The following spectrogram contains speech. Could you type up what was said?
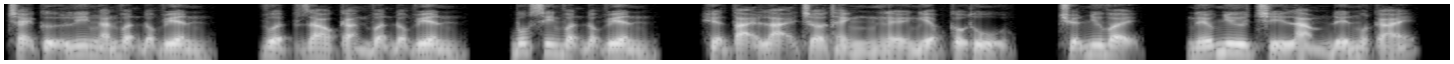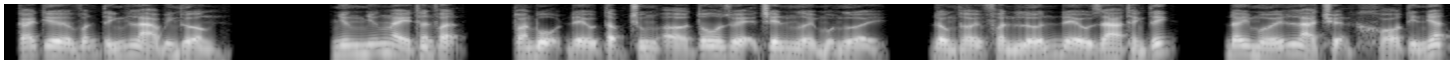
chạy cự ly ngắn vận động viên, vượt giao cản vận động viên, boxing vận động viên, hiện tại lại trở thành nghề nghiệp cầu thủ, chuyện như vậy, nếu như chỉ làm đến một cái, cái kia vẫn tính là bình thường. Nhưng những ngày thân phận, toàn bộ đều tập trung ở Tô Duệ trên người một người, đồng thời phần lớn đều ra thành tích, đây mới là chuyện khó tin nhất.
